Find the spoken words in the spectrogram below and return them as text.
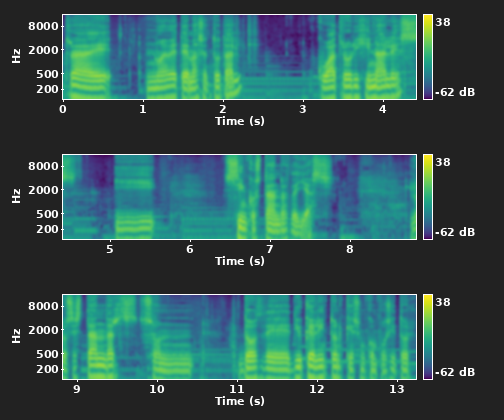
Trae nueve temas en total, cuatro originales y cinco estándares de jazz. Los estándares son dos de Duke Ellington, que es un compositor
